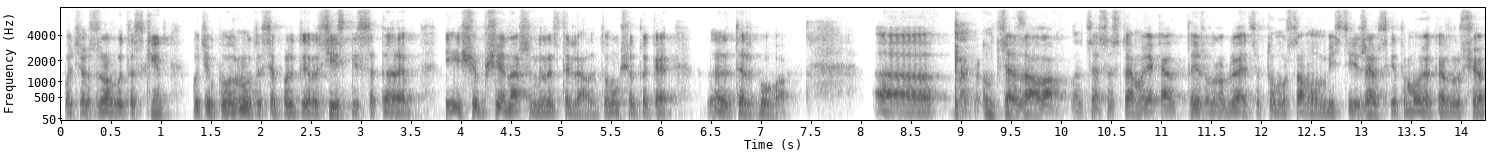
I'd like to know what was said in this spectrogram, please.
потім зробити скид, потім повернутися пройти російський реп, і щоб ще наші не розстріляли, тому що таке е, теж бувало. Е, Ця зала, ця система, яка теж виробляється в тому ж самому місті Іжевське, тому я кажу, що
